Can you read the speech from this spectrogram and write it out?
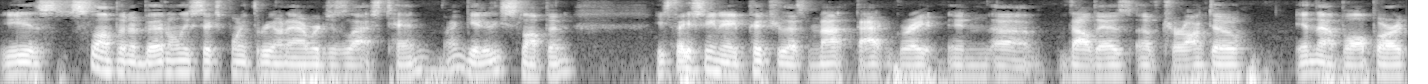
He is slumping a bit, only 6.3 on average his last 10. I get it. He's slumping. He's facing a pitcher that's not that great in uh, Valdez of Toronto in that ballpark.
